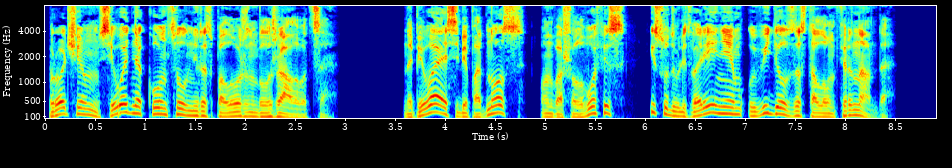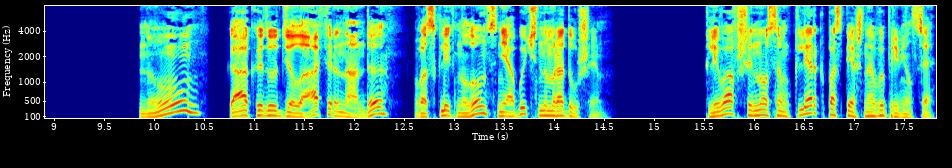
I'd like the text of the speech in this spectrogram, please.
Впрочем, сегодня консул не расположен был жаловаться. Напивая себе под нос, он вошел в офис и с удовлетворением увидел за столом Фернанда. «Ну, как идут дела, Фернандо?» — воскликнул он с необычным радушием. Клевавший носом клерк поспешно выпрямился.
